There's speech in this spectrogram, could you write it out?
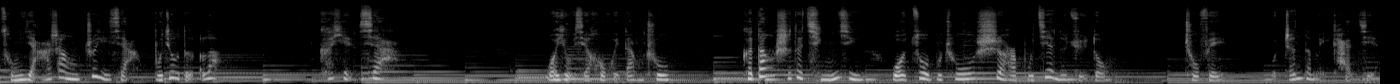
从崖上坠下，不就得了？可眼下，我有些后悔当初。可当时的情景，我做不出视而不见的举动，除非我真的没看见。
